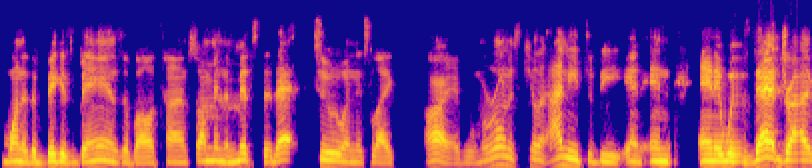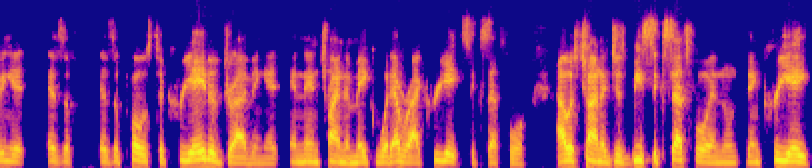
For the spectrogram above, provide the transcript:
one of the biggest bands of all time. So I'm in the midst of that too and it's like all right, well Maroon is killing. I need to be and and and it was that driving it as a as opposed to creative driving it and then trying to make whatever I create successful. I was trying to just be successful and then create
